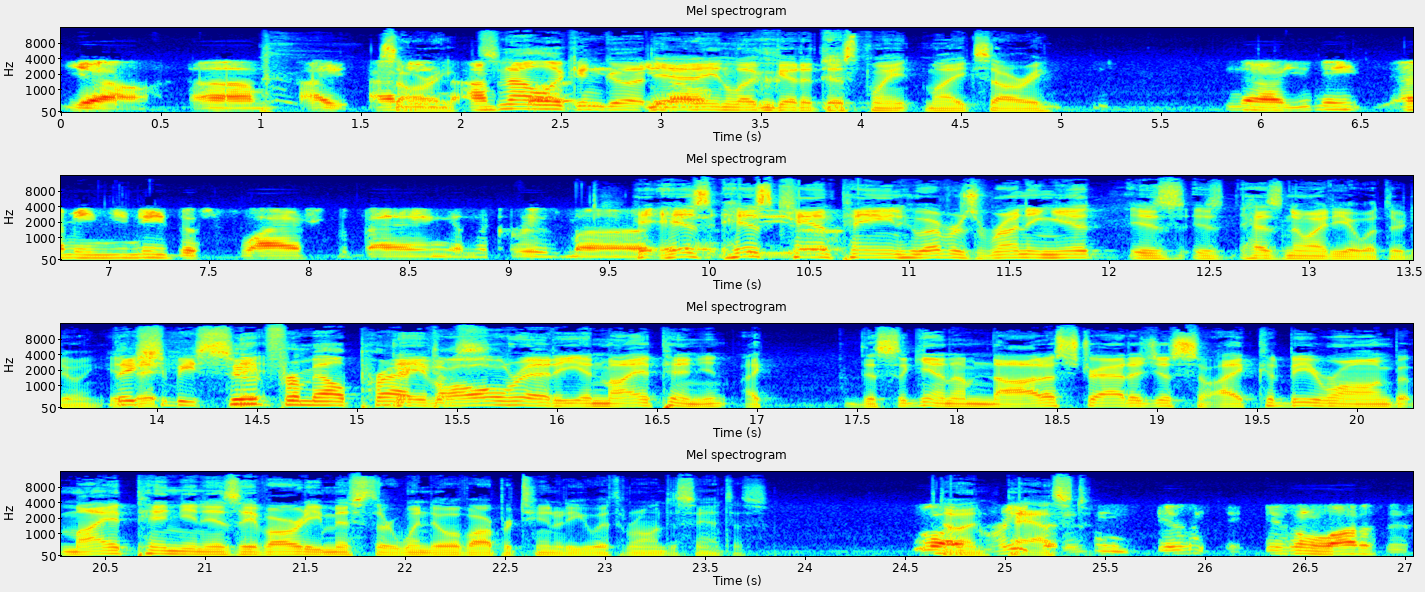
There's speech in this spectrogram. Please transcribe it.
Yeah, um, I. I Sorry. mean, I'm not sorry, you Yeah, know? it ain't looking good at this point, Mike. Sorry. No, you need. I mean, you need this flash, the bang, and the charisma. His his the, uh, campaign, whoever's running it, is is has no idea what they're doing. They should be sued for malpractice. They've already, in my opinion, I this again, I'm not a strategist, so I could be wrong, but my opinion is they've already missed their window of opportunity with Ron DeSantis. Well, I Done. agree, but isn't, isn't isn't a lot of this,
